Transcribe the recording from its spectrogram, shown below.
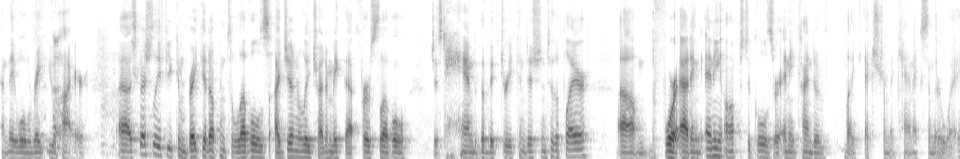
and they will rate you higher. Uh, especially if you can break it up into levels, I generally try to make that first level just hand the victory condition to the player um, before adding any obstacles or any kind of like extra mechanics in their way.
